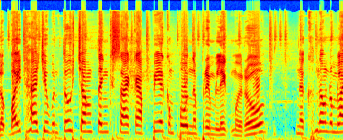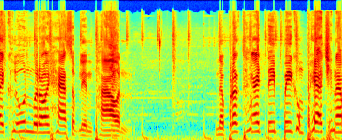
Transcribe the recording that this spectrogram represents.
ល្បីថាជូវិនទូសចង់ទិញខ្សែការពារកំពូលនៅព្រីមលីកមួយរូបនៅក្នុងតម្លៃខ្លួន150លានផោន នៅព្រឹកថ្ងៃទី2កុម្ភៈឆ្នាំ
